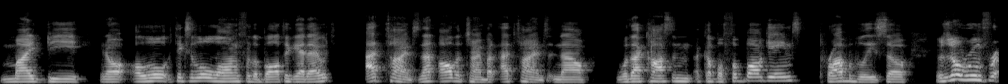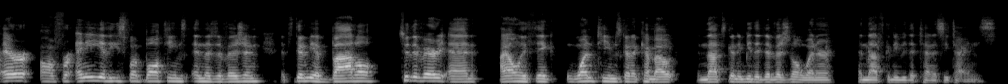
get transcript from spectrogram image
might be, you know, a little takes a little long for the ball to get out at times, not all the time, but at times. And Now, will that cost them a couple football games? Probably. So there's no room for error uh, for any of these football teams in the division. It's going to be a battle to the very end. I only think one team's going to come out, and that's going to be the divisional winner, and that's going to be the Tennessee Titans.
